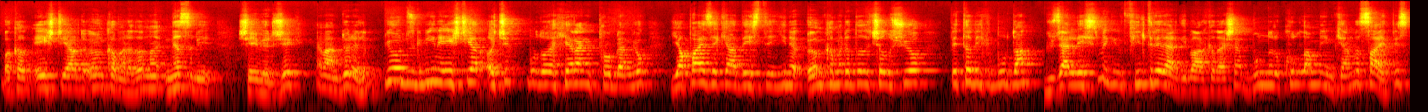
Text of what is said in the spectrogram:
Bakalım HDR'da ön kamerada na- nasıl bir şey verecek. Hemen dönelim. Gördüğünüz gibi yine HDR açık. Burada herhangi bir problem yok. Yapay zeka desteği yine ön kamerada da çalışıyor. Ve tabii ki buradan güzelleştirme gibi filtreler gibi arkadaşlar bunları kullanma imkanına sahibiz.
